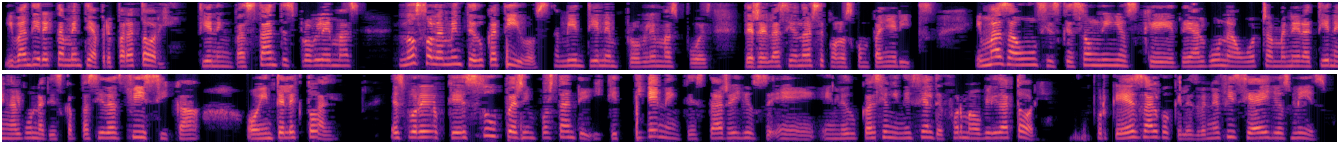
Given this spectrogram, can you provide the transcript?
y van directamente a preparatoria. Tienen bastantes problemas, no solamente educativos, también tienen problemas pues de relacionarse con los compañeritos. Y más aún si es que son niños que de alguna u otra manera tienen alguna discapacidad física o intelectual. Es por ello que es súper importante y que tienen que estar ellos eh, en la educación inicial de forma obligatoria, porque es algo que les beneficia a ellos mismos.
